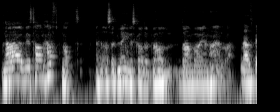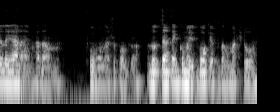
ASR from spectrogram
nej, visst har han haft något, alltså ett längre skadeuppehåll då han var i NHL va? När han spelade i Anaheim hade han två månaders uppehåll tror jag. Och då, sen, sen kom han ju tillbaka efter bara någon match då.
